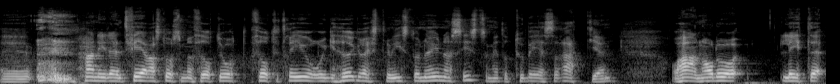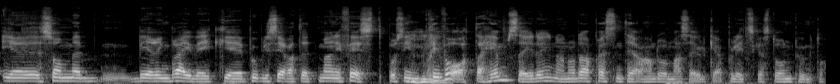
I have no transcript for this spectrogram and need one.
Eh, han identifieras då som en 48 43-årig högerextremist och nynazist som heter Tobias Rattjen. Och han har då lite eh, som Bering Breivik eh, publicerat ett manifest på sin privata hemsida innan och där presenterar han då en massa olika politiska ståndpunkter.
